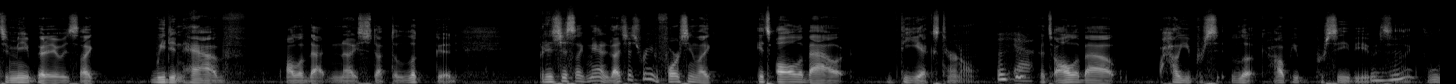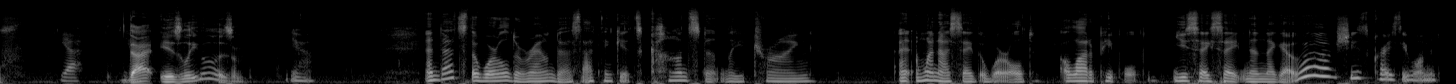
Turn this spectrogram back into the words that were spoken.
to me, but it was like we didn't have all of that nice stuff to look good. But it's just like, man, that's just reinforcing like it's all about the external. Mm-hmm. Yeah. It's all about how you perce- look, how people perceive you. It's mm-hmm. like, oof, Yeah. that is legalism. Yeah. And that's the world around us. I think it's constantly trying. And when I say the world, a lot of people, you say Satan and they go, oh, she's a crazy woman.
